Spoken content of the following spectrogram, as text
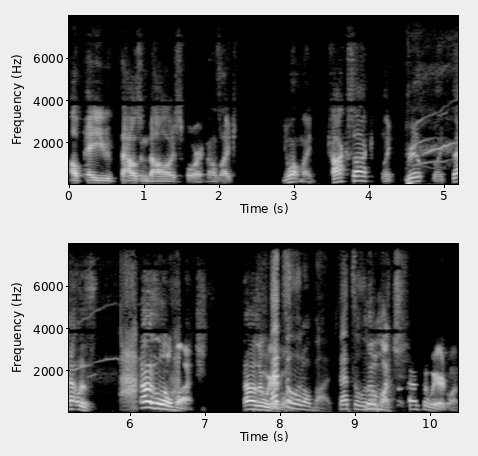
I'll pay you thousand dollars for it." And I was like, "You want my cock sock? Like real? Like that was that was a little much. That was a weird That's one. a little much. That's a A little, little much. That's a weird one.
